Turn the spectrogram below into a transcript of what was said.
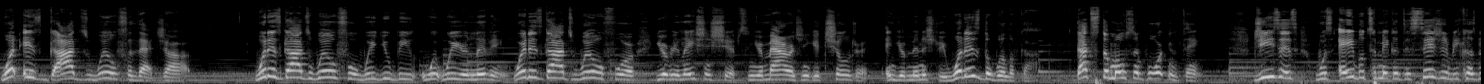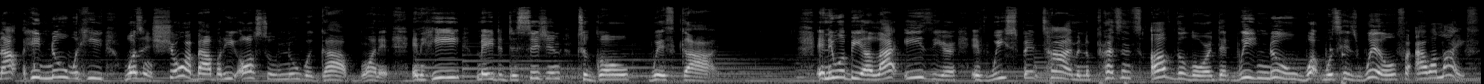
What is God's will for that job? What is God's will for where you be where you're living? What is God's will for your relationships and your marriage and your children and your ministry? What is the will of God? That's the most important thing. Jesus was able to make a decision because now he knew what he wasn't sure about, but he also knew what God wanted. And he made the decision to go with God. And it would be a lot easier if we spent time in the presence of the Lord that we knew what was his will for our life.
